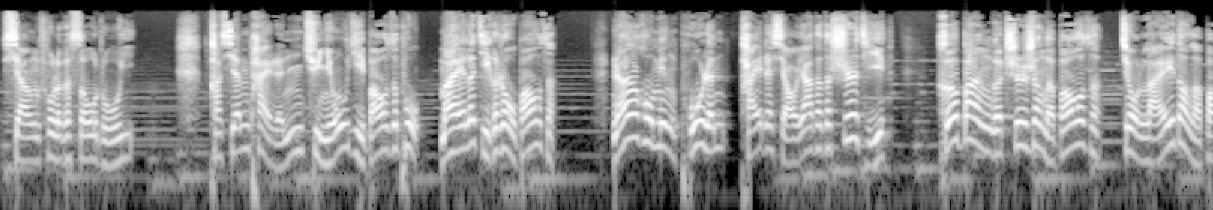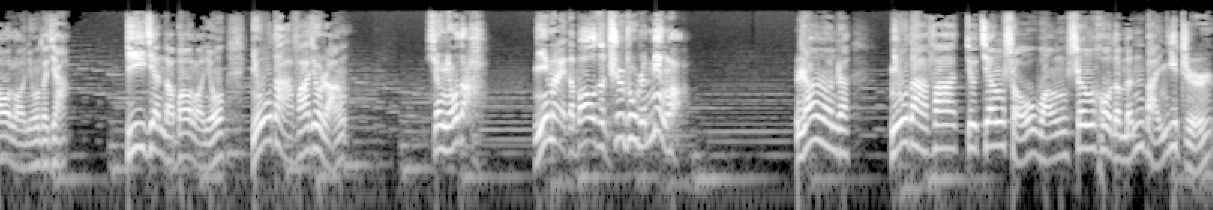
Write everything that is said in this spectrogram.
想出了个馊主意。他先派人去牛记包子铺买了几个肉包子，然后命仆人抬着小丫头的尸体和半个吃剩的包子，就来到了包老牛的家。一见到包老牛，牛大发就嚷：“姓牛的，你买的包子吃出人命了！”嚷嚷着，牛大发就将手往身后的门板一指。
